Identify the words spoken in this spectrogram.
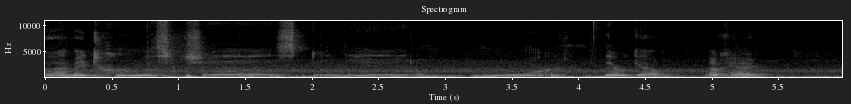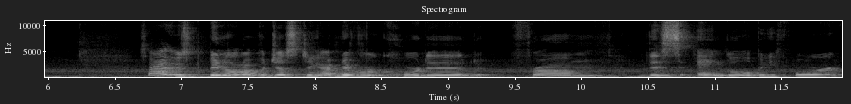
Uh, I may turn this just a little more. There we go. Okay. Sorry, there's been a lot of adjusting. I've never recorded from this angle before.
